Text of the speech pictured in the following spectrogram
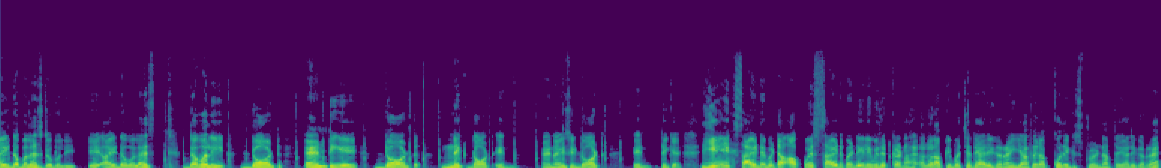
I double S double E A I double S double E dot N T A dot nic dot in N I C dot in, ठीक है? ये एक साइट है बेटा, आपको इस साइट पे डेली विज़िट करना है। अगर आपके बच्चे तैयारी कर रहे हैं या फिर आप खुद एक स्टूडेंट आप तैयारी कर रहे हैं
